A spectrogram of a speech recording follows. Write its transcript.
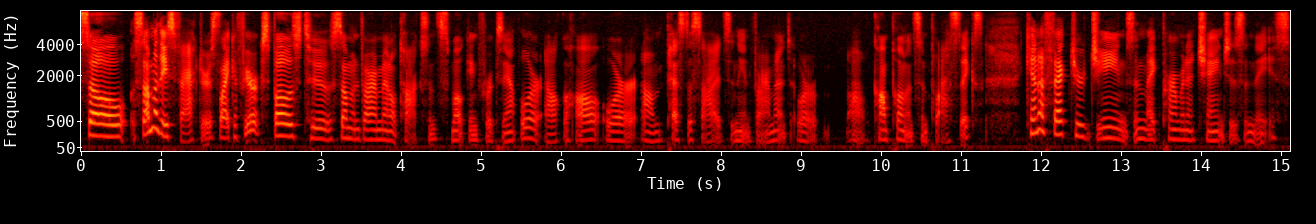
So, some of these factors, like if you're exposed to some environmental toxins, smoking, for example, or alcohol, or um, pesticides in the environment, or uh, components in plastics, can affect your genes and make permanent changes in these,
